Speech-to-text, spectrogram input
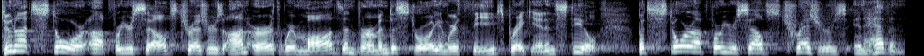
Do not store up for yourselves treasures on earth where moths and vermin destroy and where thieves break in and steal, but store up for yourselves treasures in heaven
